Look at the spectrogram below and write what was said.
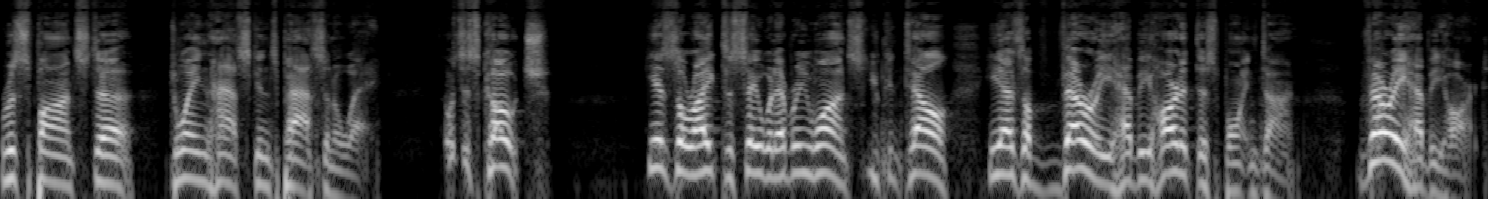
response to Dwayne Haskins passing away. That was his coach. He has the right to say whatever he wants. You can tell he has a very heavy heart at this point in time. Very heavy heart.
